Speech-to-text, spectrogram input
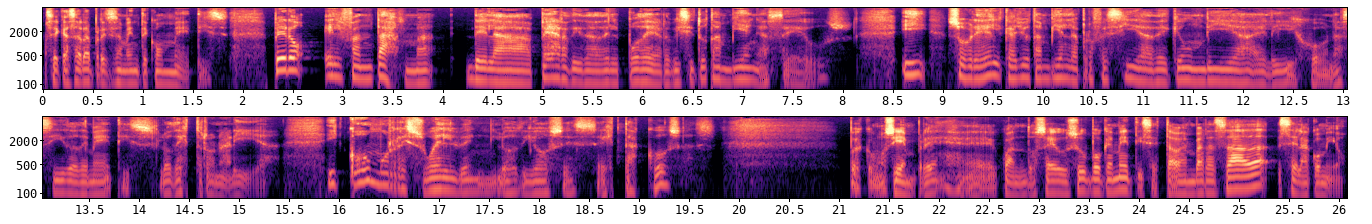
Se casará precisamente con Metis, pero el fantasma de la pérdida del poder visitó también a Zeus, y sobre él cayó también la profecía de que un día el hijo nacido de Metis lo destronaría. ¿Y cómo resuelven los dioses estas cosas? Pues como siempre, eh, cuando Zeus supo que Metis estaba embarazada, se la comió.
